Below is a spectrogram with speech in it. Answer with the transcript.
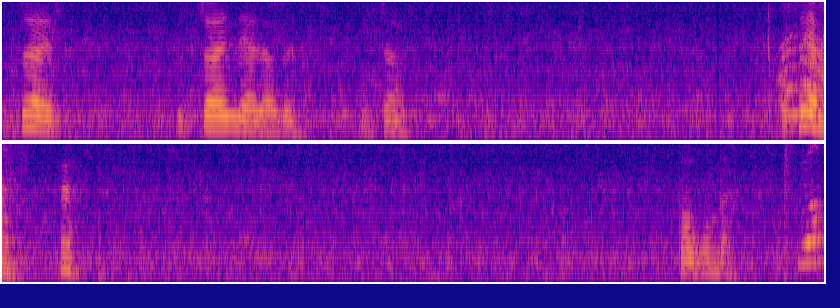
İsrail. İsrail herhalde. İsrail. Okuyamıyorum. Heh. Balkonda. Yok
